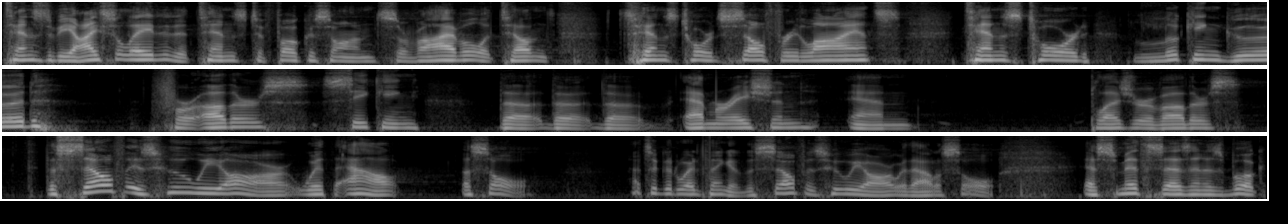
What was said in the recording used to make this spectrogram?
tends to be isolated, it tends to focus on survival, it tends, tends towards self reliance, tends toward looking good for others, seeking the, the, the admiration and pleasure of others. The self is who we are without a soul. That's a good way to think of it. The self is who we are without a soul. As Smith says in his book,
